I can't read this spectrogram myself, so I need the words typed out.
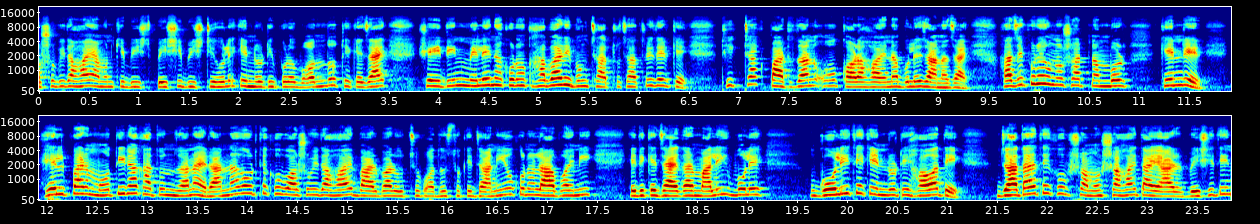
অসুবিধা হয়, এমনকি বেশি বৃষ্টি হলে কেন্দ্রটি পুরো বন্ধ থেকে যায়। সেই দিন মেলে না কোনো খাবার এবং ছাত্রছাত্রীদেরকে ঠিকঠাক পাঠদানও করা হয় না বলে জানা যায়। হাজিপুরে উনষাট নম্বর কেন্দ্রের হেল্পার মতিনা খাতুন জানায়, রান্না করতে খুব অসুবিধা হয়, বারবার উচ্চপদস্থকে জানিয়েও কোনো লাভ হয়নি। এদিকে জায়গার মালিক বলে গলিতে কেন্দ্রটি হওয়াতে যাতায়াতে খুব সমস্যা হয়, তাই আর বেশি দিন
